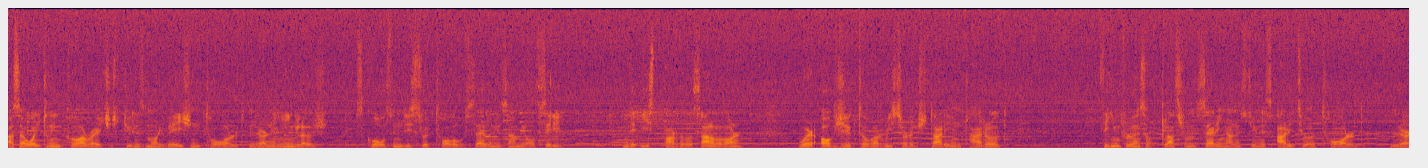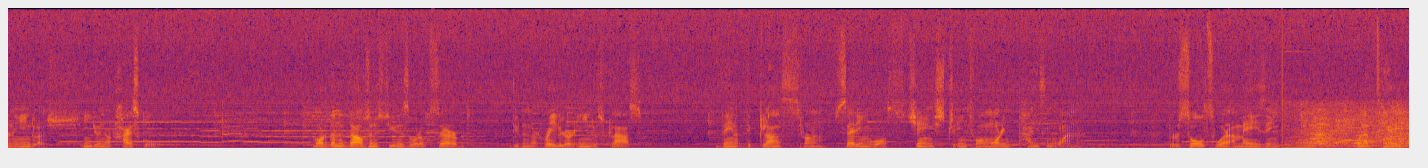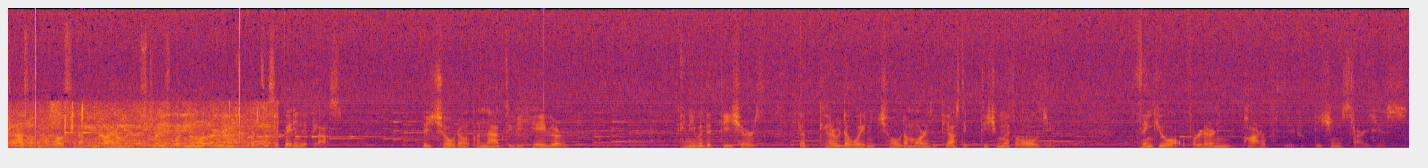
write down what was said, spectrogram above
As a way to encourage students' motivation toward learning English, schools in District 1207 in San Miguel City, in the east part of El Salvador, were object of a research study entitled The Influence of Classroom Setting on Student's Attitude Toward Learning English in Junior High School. More than a thousand students were observed during a regular English class. Then the classroom setting was changed into a more enticing one. The results were amazing. When attending classes in a well set up environment, students were more willing to participate in the class. They showed an active behavior, and even the teachers got carried away and showed a more enthusiastic teaching methodology. Thank you all for learning part of the teaching strategies.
